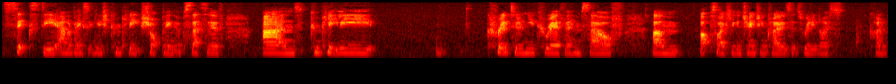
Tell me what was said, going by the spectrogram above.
60 and a basically complete shopping obsessive and completely created a new career for himself, um, upcycling and changing clothes. It's really nice kind of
